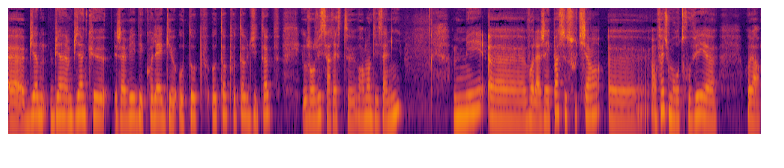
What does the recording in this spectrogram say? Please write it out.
Euh, bien bien bien que j'avais des collègues au top au top au top du top et aujourd'hui ça reste vraiment des amis. Mais voilà j'avais pas ce soutien en fait je me retrouvais voilà.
